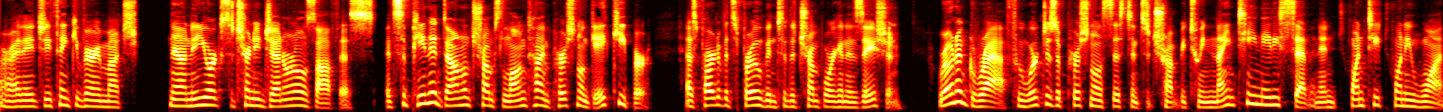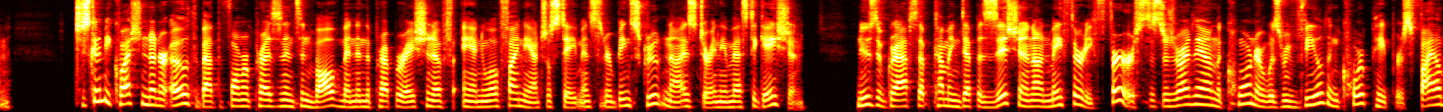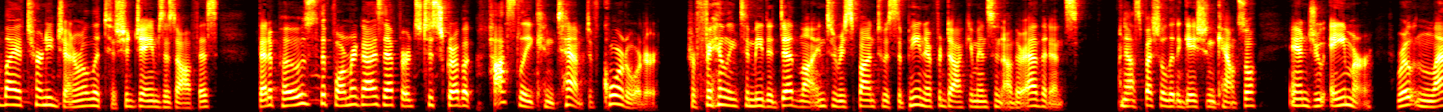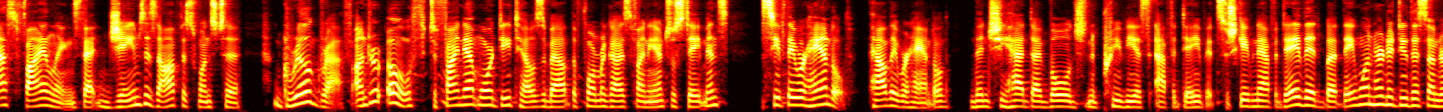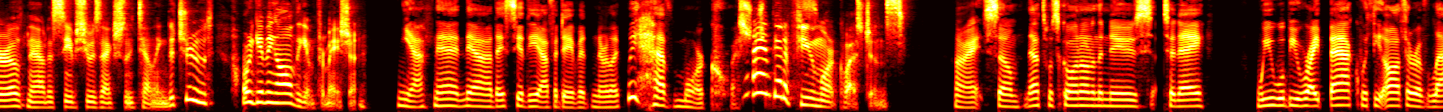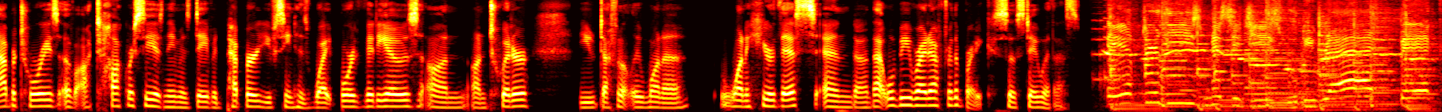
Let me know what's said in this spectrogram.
All right, AG, thank you very much. Now, New York's Attorney General's office it subpoenaed Donald Trump's longtime personal gatekeeper as part of its probe into the Trump organization. Rhona Graff, who worked as a personal assistant to Trump between 1987 and 2021, she's going to be questioned under oath about the former president's involvement in the preparation of annual financial statements that are being scrutinized during the investigation. News of Graff's upcoming deposition on May 31st, this is right down the corner, was revealed in court papers filed by Attorney General Letitia James's office that opposed the former guy's efforts to scrub a costly contempt of court order for failing to meet a deadline to respond to a subpoena for documents and other evidence. Now, Special Litigation Counsel Andrew Amer wrote in last filings that James's office wants to grill Graff under oath to find out more details about the former guy's financial statements see if they were handled, how they were handled, than she had divulged in a previous affidavit. So she gave an affidavit, but they want her to do this under oath now to see if she was actually telling the truth or giving all the information. Yeah, yeah, yeah. They see the affidavit and they're like, we have more questions. I've got a few more questions. All right, so that's what's going on in the news today. We will be right back with the author of Laboratories of Autocracy. His name is David Pepper. You've seen his whiteboard videos on on Twitter. You definitely want to want to hear this, and uh, that will be right after the break. So stay with us. After these messages, we'll be right back.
